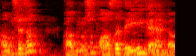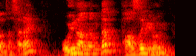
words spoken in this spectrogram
Ama bu sezon kadrosu fazla değil denen Galatasaray oyun anlamında fazla bir oyun.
